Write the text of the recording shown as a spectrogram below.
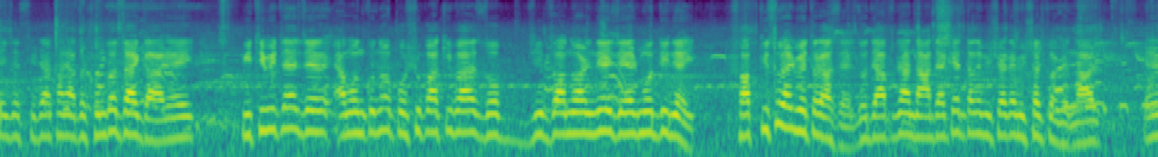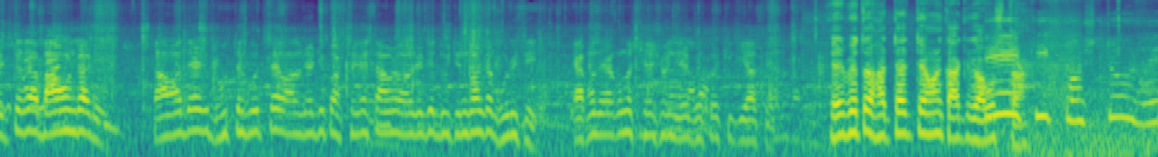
এই যে চিড়িয়াখানা এত সুন্দর জায়গা আর এই পৃথিবীতে যে এমন কোনো পশু পাখি বা জীব জানোয়ার নেই যে এর মধ্যে নেই সব কিছু এর ভেতরে আছে। যদি আপনারা না দেখেন তাহলে বিষয়টা বিশ্বাস করবেন আর এর তো বাউন্ডারি তা আমাদের ঘুরতে ঘুরতে অলরেডি কষ্ট গেছে আমরা অলরেডি দুই তিন ঘণ্টা ঘুরেছি। এখন এখনও শেষ হয়নি এর ভেতরে কী কী আছে? এর ভেতর হাঁটতে হাঁটতে আমার কাকির অবস্থা। কি কষ্ট রে।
